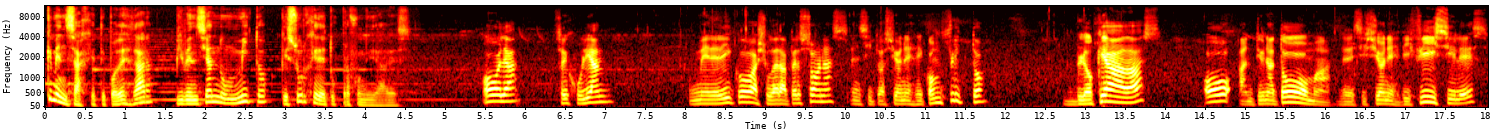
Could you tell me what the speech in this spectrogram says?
¿Qué mensaje te podés dar vivenciando un mito que surge de tus profundidades? Hola, soy Julián. Me dedico a ayudar a personas en situaciones de conflicto, bloqueadas o ante una toma de decisiones difíciles,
